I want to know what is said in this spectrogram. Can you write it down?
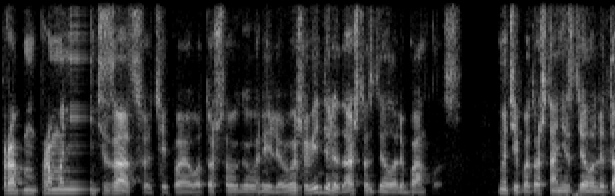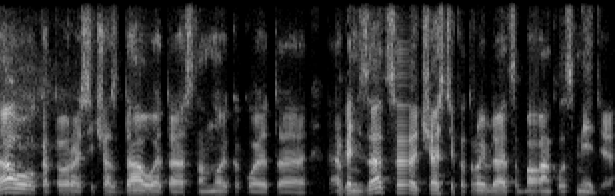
Про, про монетизацию, типа, вот то, что вы говорили. Вы же видели, да, что сделали Bankless? Ну, типа, то, что они сделали DAO, которая сейчас DAO — это основной какая-то организация, частью которой является Bankless Media.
